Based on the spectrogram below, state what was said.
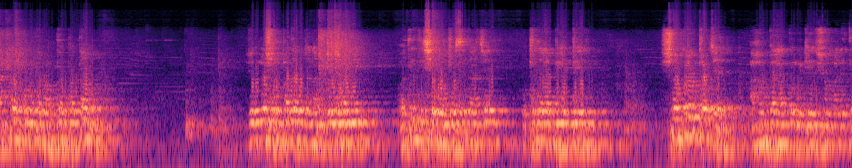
স্বাক্ষর ক্ষমতাপ্রাপ্ত প্রথম যুগ্ম সম্পাদক জনাব আলী অতিথি হিসেবে উপস্থিত আছেন উপজেলা বিএনপির সকল পর্যায়ে আহ্বায়ক কমিটির সম্মানিত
